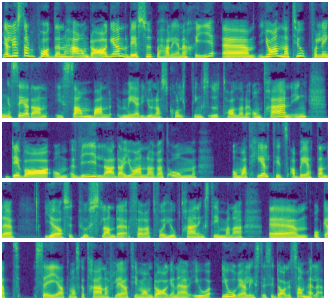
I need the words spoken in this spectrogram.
Jag lyssnade på podden häromdagen, det är superhärlig energi. Eh, Joanna tog upp för länge sedan i samband med Jonas Koltings uttalande om träning. Det var om vila där Joanna röt om, om att heltidsarbetande gör sitt pusslande för att få ihop träningstimmarna. Eh, och att säga att man ska träna flera timmar om dagen är orealistiskt i dagens samhälle.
